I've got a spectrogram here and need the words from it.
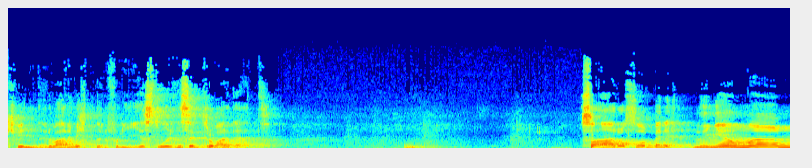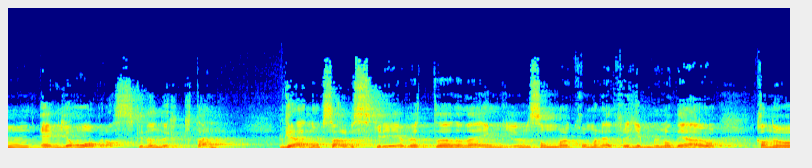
kvinner være vitner fordi historien sin troverdighet. Så er også beretningen eh, egentlig overraskende nøktern. Greit nok så er det beskrevet uh, denne engelen som kommer ned fra himmelen, og det jo, kan jo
